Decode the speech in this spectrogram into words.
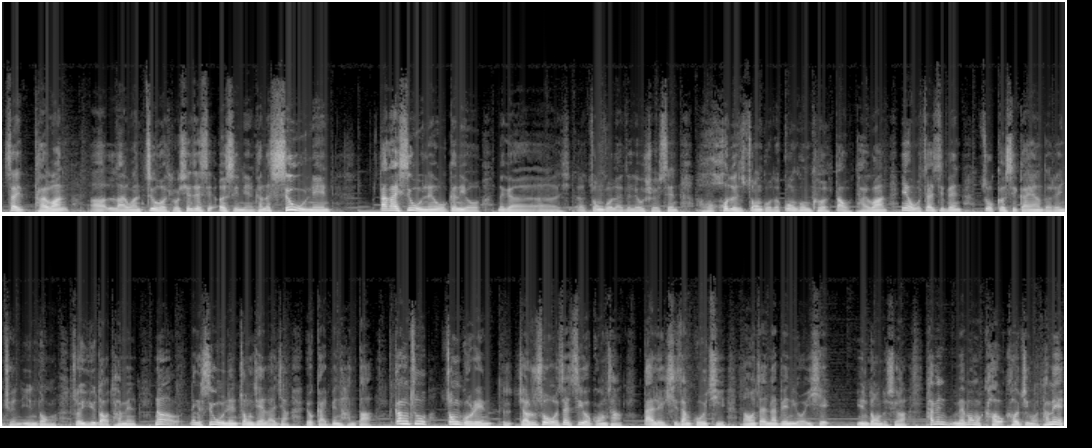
在台湾啊、来完之后，我现在是二十年，可能十五年，大概十五年，我跟有那个呃呃中国来的留学生，或或者是中国的公共课到台湾，因为我在这边做各式各样的人权运动嘛，所以遇到他们，那那个十五年中间来讲，有改变很大。刚出中国人，假如说我在自由广场带了西藏国旗，然后在那边有一些。运动的时候，他们没办法靠靠近我，他们也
